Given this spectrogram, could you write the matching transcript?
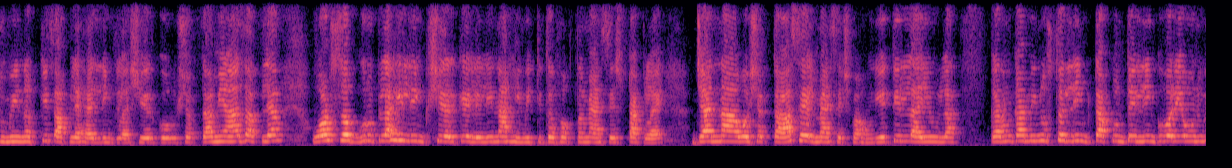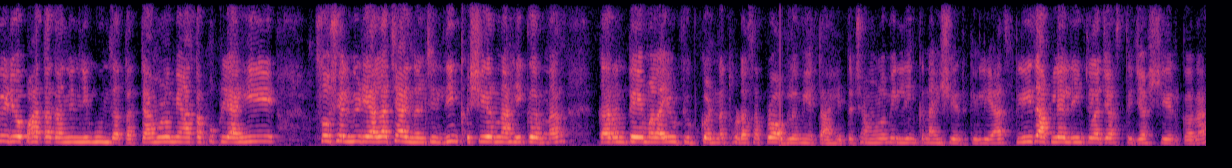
तुम्ही नक्कीच आपल्या ह्या लिंकला शेअर करू शकता. मी आज आपल्या व्हॉट्सअप ग्रुपलाही लिंक शेअर केलेली नाही. मी तिथं फक्त मेसेज टाकलाय. ज्यांना आवश्यकता असेल मेसेज पाहून येतील लाईव्हला कारण का मी नुसतं लिंक टाकून ते लिंकवर येऊन व्हिडिओ पाहतात आणि निघून जातात. त्यामुळे मी आता कुठल्याही सोशल मीडियाला चॅनलची लिंक शेअर नाही करणार. कारण ते मला युट्यूब कडनं थोडासा प्रॉब्लेम येत आहे. त्याच्यामुळे मी लिंक नाही शेअर केली. आज प्लीज आपल्या लिंकला जास्तीत जास्त शेअर करा.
